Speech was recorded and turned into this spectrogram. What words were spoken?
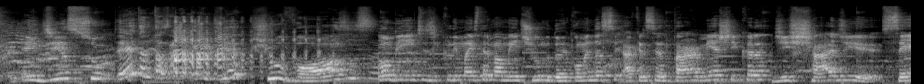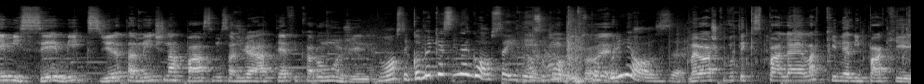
em dias su... Eita, tá. Em dias chuvosos, ambientes de clima extremamente úmido, recomenda-se acrescentar meia xícara de chá de CMC mix diretamente na pasta e massagear até ficar homogênea. Nossa, e como é que é esse negócio aí dentro? vamos abrir pra Tô ver? curiosa. Mas eu acho que eu vou ter que espalhar ela aqui, né? Limpar aqui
